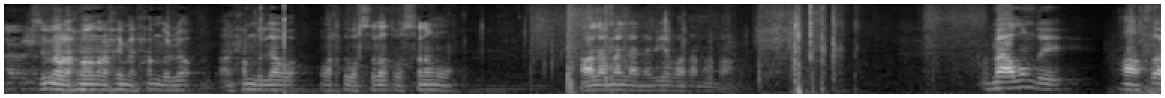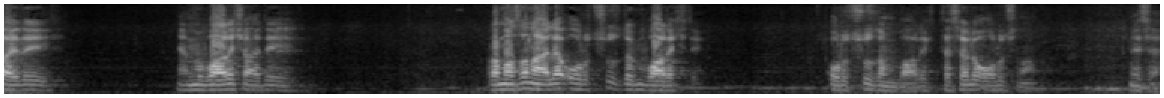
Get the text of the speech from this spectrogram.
Bismillahirrahmanirrahim. Elhamdülillah. Elhamdülillah və vaxtı və salatu və salamu alə mənlə nəbiyyə və adamə bağlı. Məlumdur hansı aydayıq, yəni mübarək aydayıq. Ramazan aylə oruçsuz da mübarəkdir. Oruçsuz da mübarək. Təsəlli orucla. Necə?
